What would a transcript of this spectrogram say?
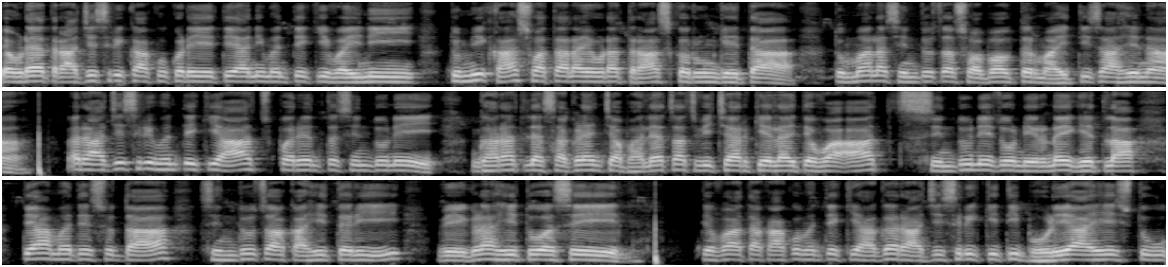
तेवढ्यात राजेश्री काकूकडे येते आणि म्हणते की वहिनी तुम्ही का स्वतःला एवढा त्रास करून घेता? तुम्हाला सिंधूचा स्वभाव तर माहितीच आहे ना? राजेश्री म्हणते की आजपर्यंत सिंधूने घरातल्या सगळ्यांच्या भल्याचाच विचार केलाय. तेव्हा आज सिंधूने जो निर्णय घेतला त्यामध्ये सुद्धा सिंधूचा काहीतरी वेगळा हेतू असेल. तेव्हा आता काकू म्हणते की अगं राजश्री किती भोळी आहेस तू.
